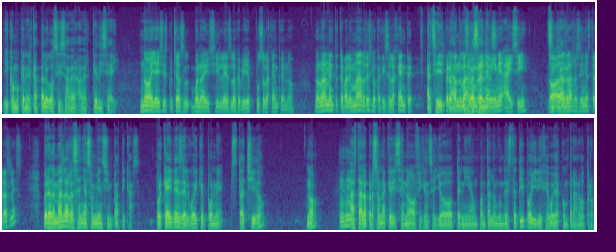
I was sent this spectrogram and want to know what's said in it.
y como que en el catálogo sí saber, a ver, ¿qué dice ahí? No, y ahí sí escuchas, bueno, ahí sí lees lo que puso la gente, ¿no? Normalmente te vale madres lo que dice la gente. Así, Pero la- cuando vas a comprar en línea, ahí sí. Sí, Todas claro. las reseñas te las lees. Pero además las reseñas son bien simpáticas. Porque hay desde el güey que pone, está chido, ¿no? Hasta la persona que dice, no, fíjense, yo tenía un pantalón de este tipo y dije, voy a comprar otro.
